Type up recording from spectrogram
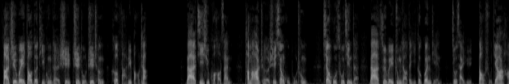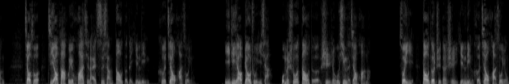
法治为道德提供的是制度支撑和法律保障。那继续括号三，他们二者是相互补充、相互促进的。那最为重要的一个观点就在于倒数第二行。叫做既要发挥画起来思想道德的引领和教化作用，一定要标注一下。我们说道德是柔性的教化嘛，所以道德指的是引领和教化作用，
